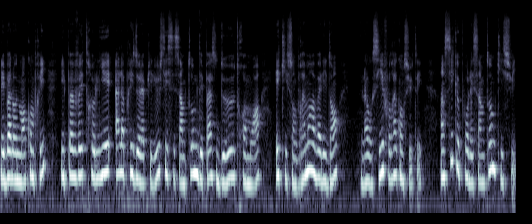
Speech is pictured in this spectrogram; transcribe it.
Les ballonnements compris, ils peuvent être liés à la prise de la pilule si ces symptômes dépassent 2-3 mois et qui sont vraiment invalidants, là aussi il faudra consulter, ainsi que pour les symptômes qui suivent.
